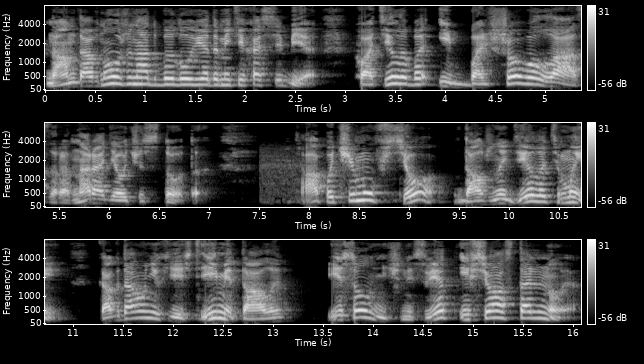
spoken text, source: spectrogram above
Нам давно уже надо было уведомить их о себе. Хватило бы и большого лазера на радиочастотах. А почему все должны делать мы, когда у них есть и металлы, и солнечный свет, и все остальное?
